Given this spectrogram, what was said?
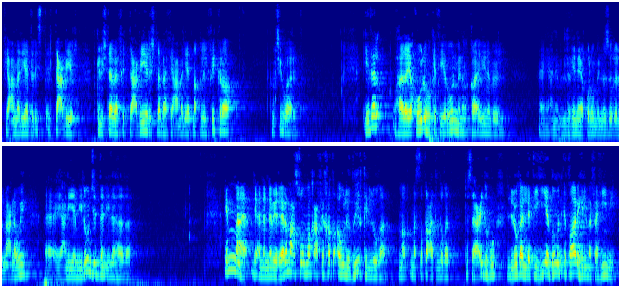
في عمليات التعبير. ممكن اشتبه في التعبير اشتبه في عمليات نقل الفكرة. كل شيء وارد. إذا وهذا يقوله كثيرون من القائلين بال يعني الذين يقولون بالنزول المعنوي يعني يميلون جدا إلى هذا. إما لأن النبي غير معصوم وقع في خطأ أو لضيق اللغة. ما استطاعت اللغة تساعده. اللغة التي هي ضمن إطاره المفاهيمي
